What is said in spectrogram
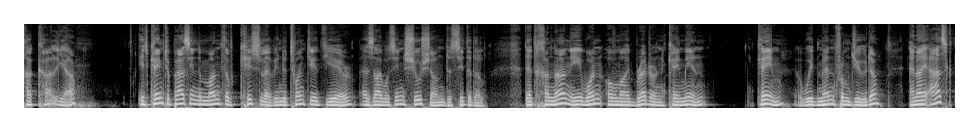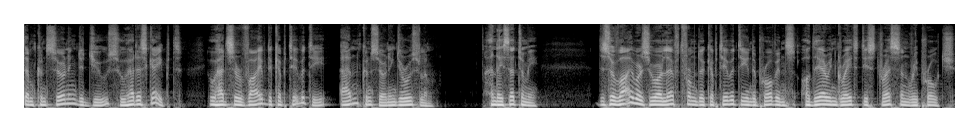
Hachaliah it came to pass in the month of Kislev in the twentieth year, as I was in Shushan the citadel, that Hanani, one of my brethren, came in, came with men from Judah, and I asked them concerning the Jews who had escaped, who had survived the captivity, and concerning Jerusalem. And they said to me, The survivors who are left from the captivity in the province are there in great distress and reproach.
